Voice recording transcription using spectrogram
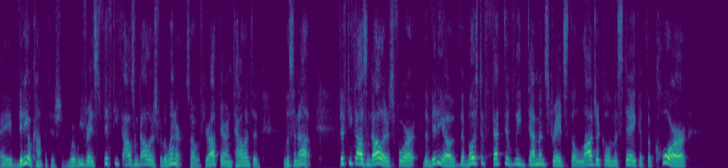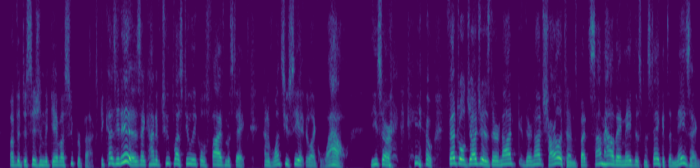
a video competition where we've raised fifty thousand dollars for the winner. So if you're out there and talented, listen up. $50,000 for the video that most effectively demonstrates the logical mistake at the core of the decision that gave us super PACs because it is a kind of two plus two equals five mistakes. Kind of once you see it, you're like, wow, these are you know federal judges they're not they're not charlatans but somehow they made this mistake it's amazing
